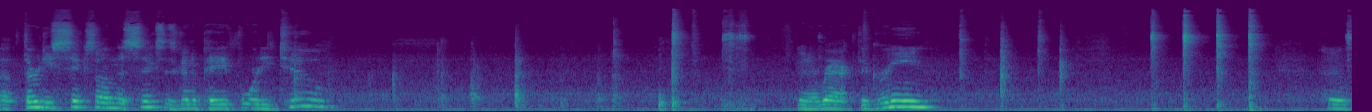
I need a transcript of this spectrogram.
Uh, 36 on the 6 is going to pay 42. Going to rack the green. Going to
